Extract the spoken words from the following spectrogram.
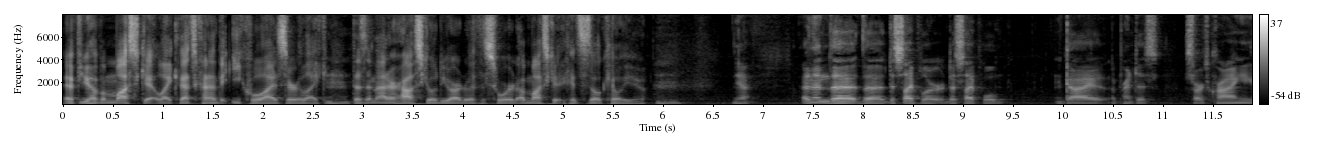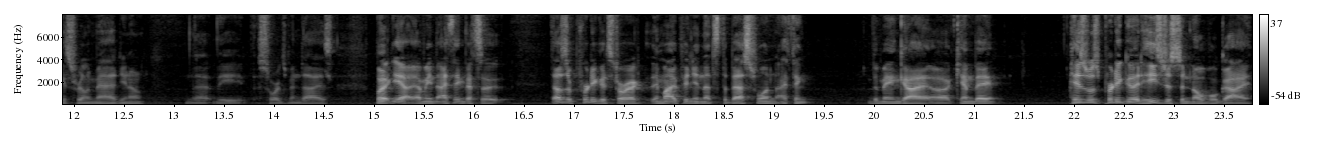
if you have a musket, like that's kind of the equalizer. Like Mhm. doesn't matter how skilled you are with a sword, a musket could still kill you. hmm Yeah, and then the the disciple disciple guy apprentice starts crying. He gets really mad. You know that the, the swordsman dies. But yeah, I mean, I think that's a that was a pretty good story. In my opinion, that's the best one. I think the main guy, uh, Kembe, his was pretty good. He's just a noble guy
